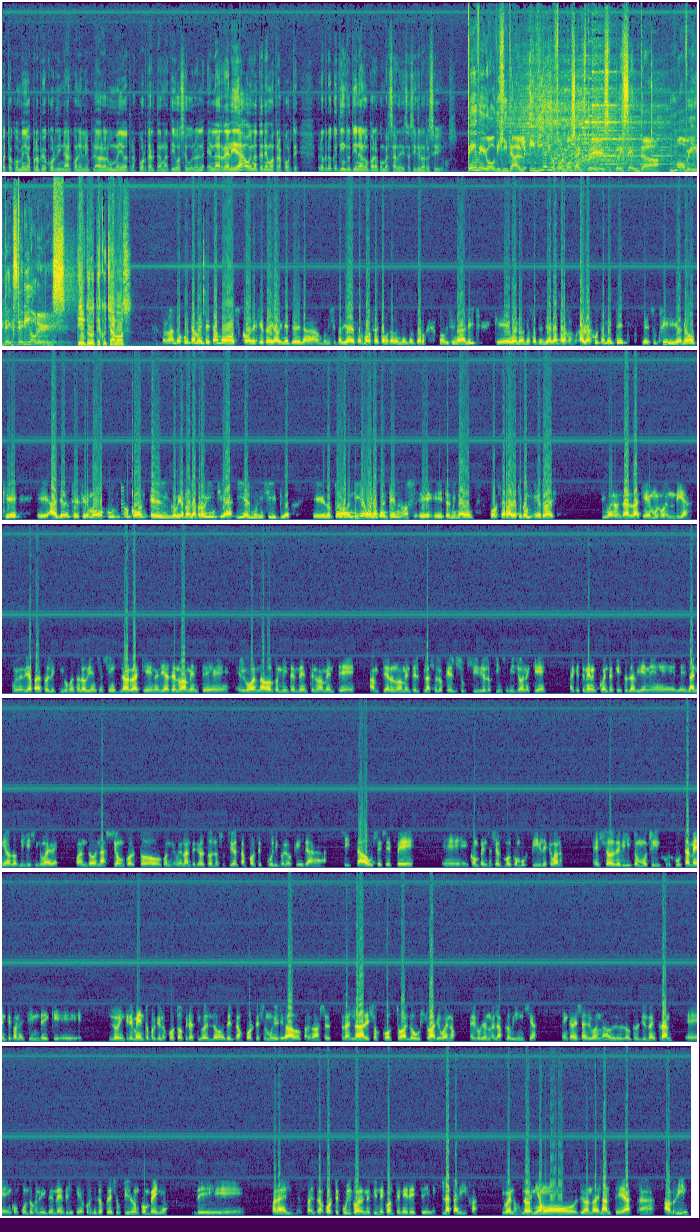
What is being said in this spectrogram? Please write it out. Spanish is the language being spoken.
puesto con medios propios, coordinar con el empleador algún medio de transporte alternativo seguro. En, en la realidad hoy no tenemos transporte, pero creo que Tintu tiene algo para conversar de eso, así que lo recibimos. TVO Digital y Diario Formosa Express presenta Móvil de Exteriores. Tintu, te escuchamos. Fernando, justamente estamos con el jefe de gabinete de la Municipalidad de Formosa, estamos hablando del doctor Mauricio Nadalich, que bueno nos atendió acá para hablar justamente del subsidio, ¿no? Que eh, ayer se firmó junto con el gobierno de la provincia y el municipio. Eh, doctor, buen día. Bueno, cuéntenos, eh, eh, terminaron por cerrar este convenio otra vez. Sí, bueno, la verdad que muy buen día, muy buen día para todo el equipo, para toda la audiencia. Sí, la verdad que en el día de ayer nuevamente el gobernador con el intendente nuevamente ampliaron nuevamente el plazo de lo que es el subsidio de los 15 millones, que hay que tener en cuenta que esto ya viene del año 2019 cuando Nación cortó con el gobierno anterior todos los subsidios del transporte público, lo que era CITAU, CCP, eh, compensación por combustible, que bueno, eso debilitó mucho y justamente con el fin de que lo incremento, porque los costos operativos del transporte son muy elevados, para no hacer trasladar esos costos a los usuarios, bueno, el gobierno de la provincia, en cabeza del gobernador del doctor Gilda Fran, eh, en conjunto con el intendente, el ingeniero Jorge Jofre, suscribieron un convenio de para el, para el transporte público en el fin de contener este la tarifa. Y bueno, lo veníamos llevando adelante hasta abril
